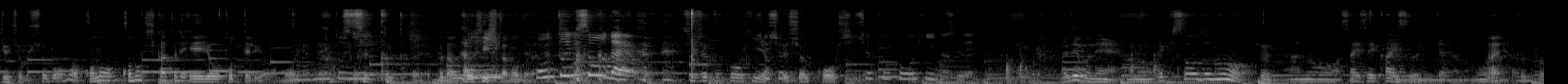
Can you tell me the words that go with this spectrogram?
住職処方のこのこの企画で栄養を取ってるようなもんやね。本当に。そう。普段コーヒーしか飲んでない。本当にそうだよ。主食コーヒーや主主食コーヒ主ー食コーヒーなんで。でもねあのエピソードの,、うん。あの再生回数みたいなのもはいはい。ちょっと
